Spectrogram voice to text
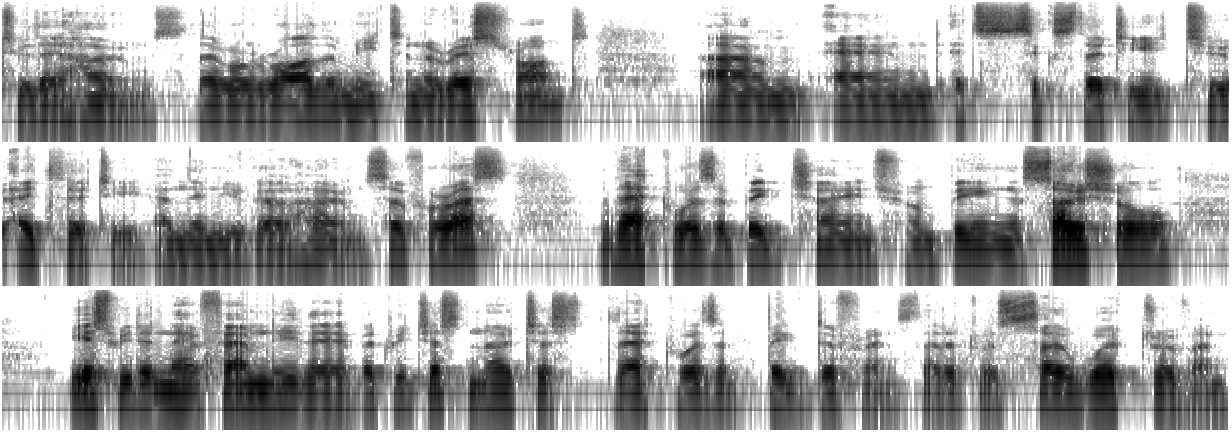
to their homes. They will rather meet in a restaurant um, and it's 6.30 to 8.30 and then you go home. So for us, that was a big change from being a social, yes, we didn't have family there, but we just noticed that was a big difference, that it was so work driven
